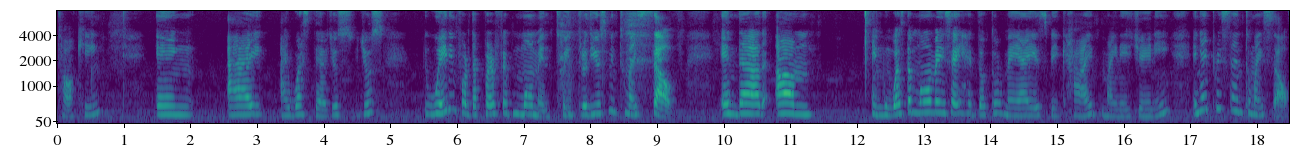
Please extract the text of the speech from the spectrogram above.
talking, and I I was there just just waiting for the perfect moment to introduce me to myself. And that um and was the moment I say hey doctor may I speak? Hi my name is Jenny. And I present to myself.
